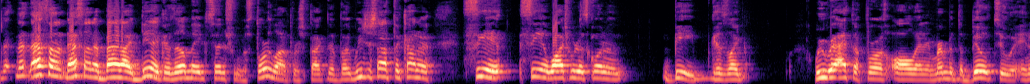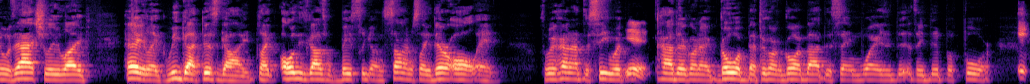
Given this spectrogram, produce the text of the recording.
th- that's not that's not a bad idea because it'll make sense from a storyline perspective. But we just have to kind of see it, see and watch what it's going to be because like we were at the first All In and remember the build to it, and it was actually like, hey, like we got this guy. Like all these guys were basically unsigned. It's like they're all in. So we kind of have to see what Yeah. how they're going to go about. They're to go about the same way as they did, as they did before. It,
